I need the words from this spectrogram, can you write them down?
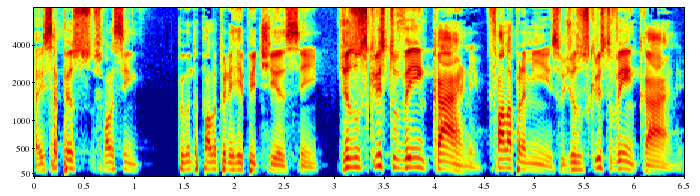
Aí se a pessoa fala assim, pergunta para ele repetir assim: Jesus Cristo veio em carne. Fala para mim isso. Jesus Cristo veio em carne.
